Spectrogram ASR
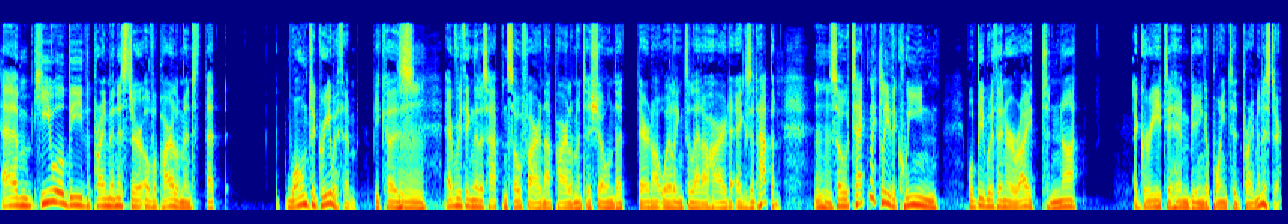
Um, he will be the prime minister of a parliament that won't agree with him because Hmm. everything that has happened so far in that parliament has shown that they're not willing to let a hard exit happen. Mm-hmm. So technically, the Queen would be within her right to not agree to him being appointed prime minister.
